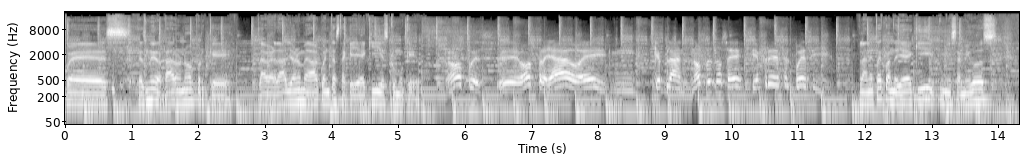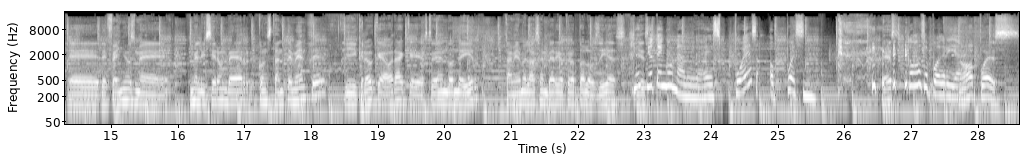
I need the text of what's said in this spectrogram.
Pues es medio raro, ¿no? Porque la verdad yo no me daba cuenta hasta que llegué aquí y es como que No, pues eh, vamos para allá, o hey, mm, ¿qué plan? No, pues no sé, siempre es el pues y La neta, cuando llegué aquí, mis amigos eh, de Feños me, me lo hicieron ver constantemente y creo que ahora que estoy en dónde ir, también me lo hacen ver yo creo todos los días. Yo, es- yo tengo una duda, ¿es pues o pues? Es- ¿Cómo se podría? no, pues...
